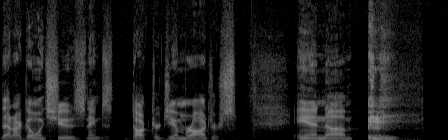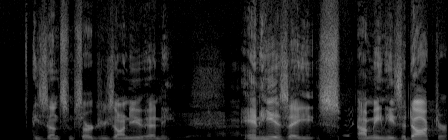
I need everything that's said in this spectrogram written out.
that I go and chew. His name's Dr. Jim Rogers, and um, he's done some surgeries on you, hasn't he? And he is a, I mean, he's a doctor.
